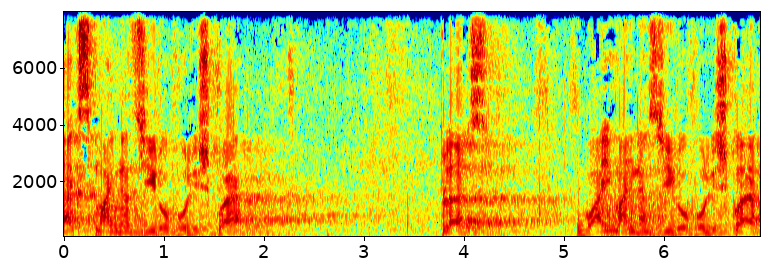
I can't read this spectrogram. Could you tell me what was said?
x minus zero whole square plus y minus zero whole square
